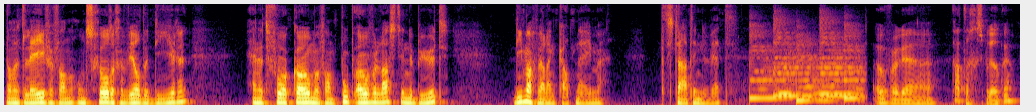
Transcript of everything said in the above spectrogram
dan het leven van onschuldige wilde dieren en het voorkomen van poepoverlast in de buurt, die mag wel een kat nemen. Dat staat in de wet. Over eh, katten gesproken.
